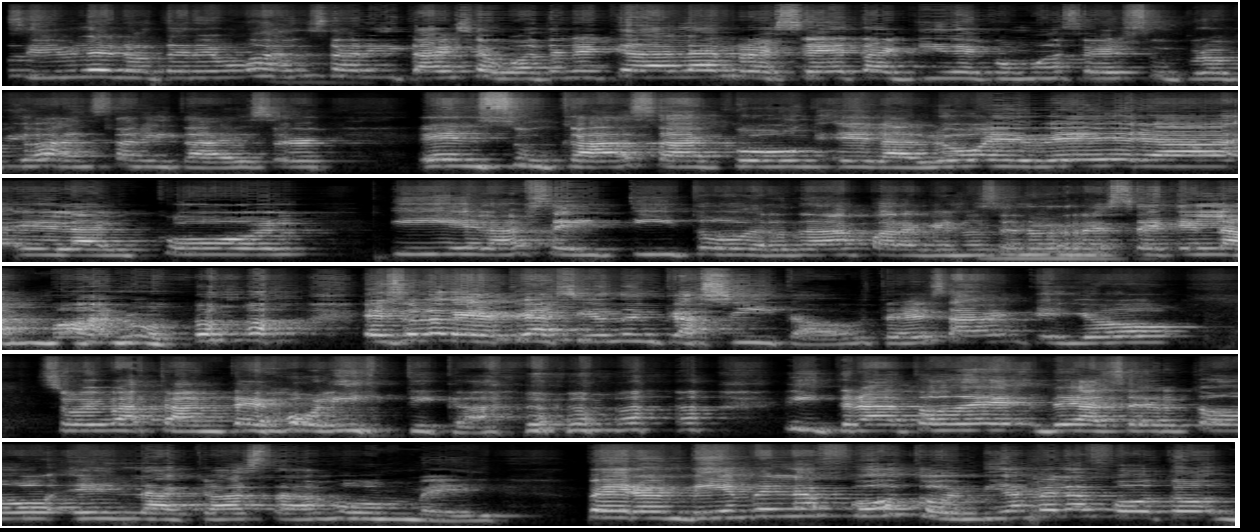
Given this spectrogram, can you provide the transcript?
posible? No tenemos hand sanitizer. Voy a tener que dar la receta aquí de cómo hacer su propio hand sanitizer en su casa con el aloe vera, el alcohol y el aceitito, ¿verdad? Para que no se nos resequen las manos. Eso es lo que yo estoy haciendo en casita. Ustedes saben que yo soy bastante holística y trato de, de hacer todo en la casa homemade pero envíame la foto, envíame la foto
